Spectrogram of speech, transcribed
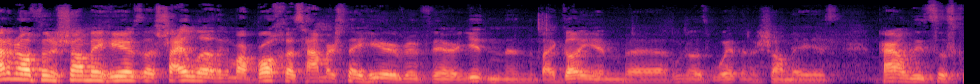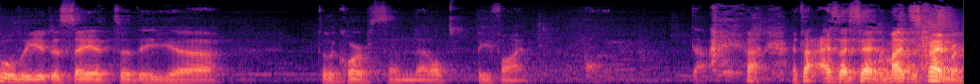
I don't know if the Neshama hears a Shaila like my Brachas, how much they hear, even if they're Yidden and by Goyim, uh, who knows where the Neshama is. Apparently, it's the school. That you just say it to the uh, to the corpse, and that'll be fine. As I said in my disclaimer,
